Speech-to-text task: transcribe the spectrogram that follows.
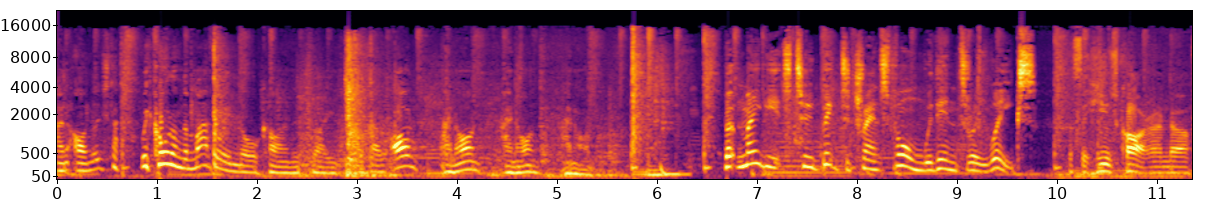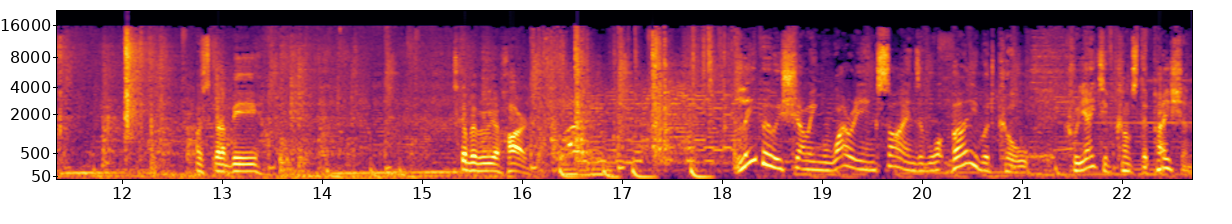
and on. It's like- we call them the mother-in-law kind of trade. They go on and on and on and on. But maybe it's too big to transform within three weeks. It's a huge car, and uh, it's gonna be it's gonna be real hard. Leepu is showing worrying signs of what Bernie would call creative constipation.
